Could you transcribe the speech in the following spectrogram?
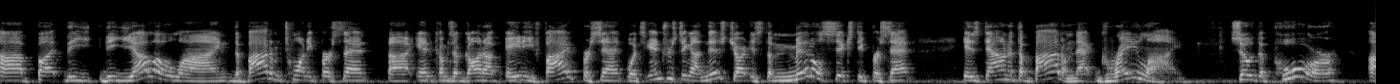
uh, but the the yellow line, the bottom 20% uh, incomes have gone up 85%. What's interesting on this chart is the middle 60% is down at the bottom, that gray line. So the poor, uh,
